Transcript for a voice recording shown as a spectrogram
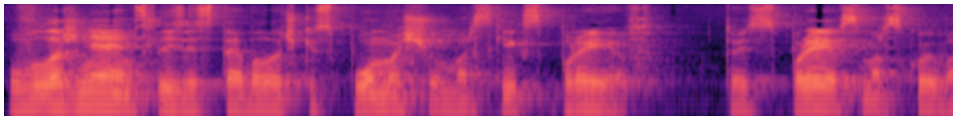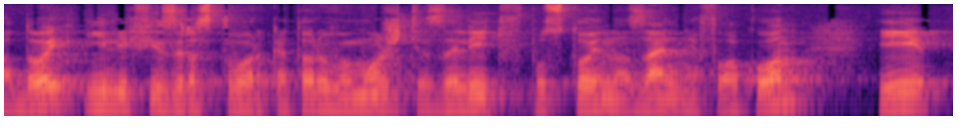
Увлажняем слизистые оболочки с помощью морских спреев. То есть спреев с морской водой или физраствор, который вы можете залить в пустой назальный флакон и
